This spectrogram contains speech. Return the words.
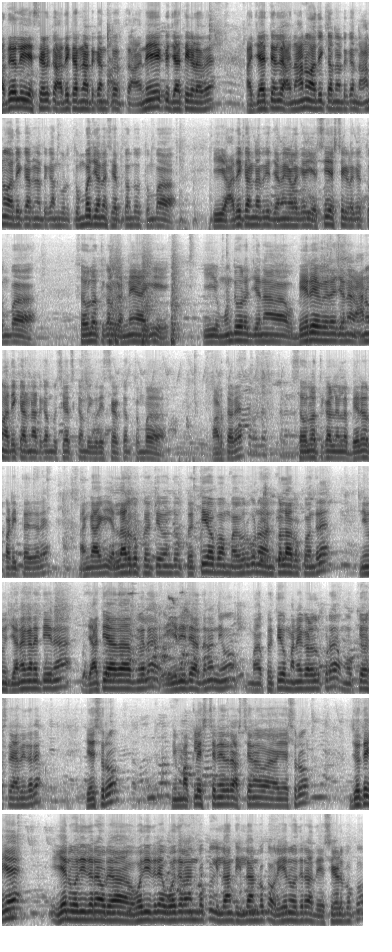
ಅದರಲ್ಲಿ ಹೆಸರು ಆದಿ ಕರ್ನಾಟಕ ಅಂತ ಅನೇಕ ಜಾತಿಗಳಿವೆ. ಆ ಜಾತಿಯಲ್ಲಿ ನಾನು ಆದಿ ಕರ್ನಾಟಕ, ನಾನು ಆದಿ ಕರ್ನಾಟಕ ಅಂದ್ಬಿಟ್ಟು ತುಂಬ ಜನ ಸೇರ್ಕೊಂಡು ತುಂಬ ಈ ಆದಿ ಕರ್ನಾಟಕ ಜನಗಳಿಗೆ ಎಸ್ ಸಿ ಎಸ್ ಟಿಗಳಿಗೆ ತುಂಬ ಸವಲತ್ತುಗಳಿಗೆ ಅನ್ಯಾಯ ಆಗಿ ಈ ಮುಂದುವರೆದ ಜನ, ಬೇರೆ ಬೇರೆ ಜನ ನಾನು ಆದಿ ಕರ್ನಾಟಕ ಅಂದ್ಬಿಟ್ಟು ಸೇರ್ಸ್ಕೊಂಡು ಇವರು ಸೇರ್ಕೊಂಡು ತುಂಬ ಮಾಡ್ತಾರೆ. ಸವಲತ್ತುಗಳನ್ನೆಲ್ಲ ಬೇರೆಯವ್ರು ಪಡೀತಾ ಇದ್ದಾರೆ. ಹಂಗಾಗಿ ಎಲ್ಲರಿಗೂ ಪ್ರತಿಯೊಂದು, ಪ್ರತಿಯೊಬ್ಬ ಇವ್ರಿಗೂ ಅನುಕೂಲ ಆಗಬೇಕು ಅಂದರೆ ನೀವು ಜನಗಣತಿನ, ಜಾತಿ ಆಧಾರದ ಮೇಲೆ ಏನಿದೆ ಅದನ್ನು ನೀವು ಮ, ಪ್ರತಿಯೊಬ್ಬ ಮನೆಗಳಲ್ಲೂ ಕೂಡ ಮುಖ್ಯಸ್ಥರು ಯಾರಿದ್ದಾರೆ? ಹೆಸರು? ನಿಮ್ಮ ಮಕ್ಕಳು ಎಷ್ಟು ಜನ ಇದ್ದಾರೆ? ಅಷ್ಟು ಜನ ಹೆಸರು? ಜೊತೆಗೆ ಏನು ಓದಿದ್ದಾರೆ ಅವ್ರು, ಓದಿದರೆ ಓದಿರ ಅನ್ಬೇಕು, ಇಲ್ಲ ಅಂತ ಇಲ್ಲ ಅನ್ಬೇಕು, ಅವ್ರು ಏನು ಓದಿರೋ ಅದು ಎಷ್ಟು ಹೇಳ್ಬೇಕು.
